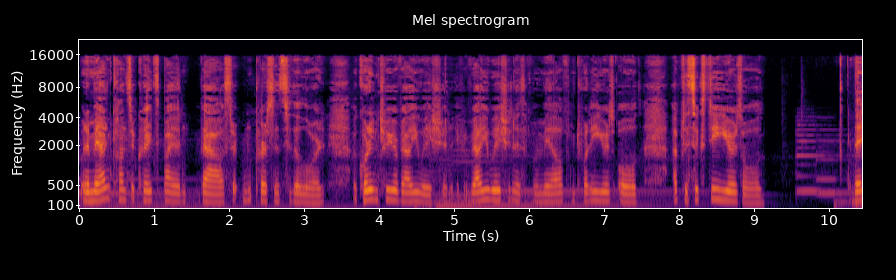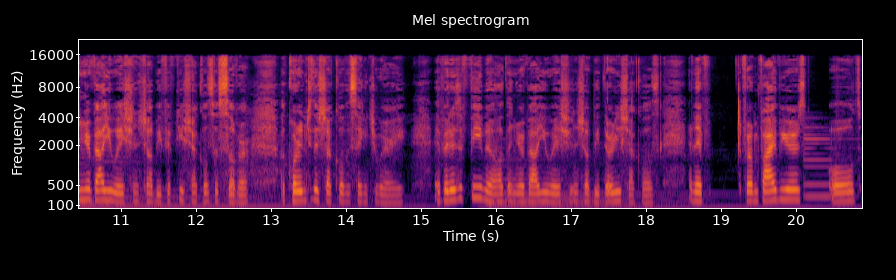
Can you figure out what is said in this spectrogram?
When a man consecrates by a vow certain persons to the Lord, according to your valuation, if your valuation is of a male from twenty years old up to sixty years old, then your valuation shall be fifty shekels of silver, according to the shekel of the sanctuary. If it is a female, then your valuation shall be thirty shekels, and if from five years old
